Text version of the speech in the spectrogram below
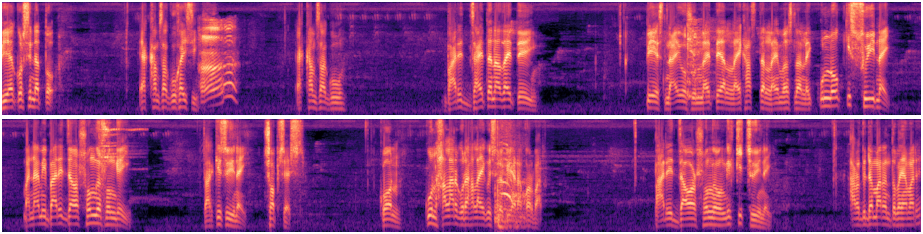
বিয়ে করছি না তো। এক খামসা গু খাইছি। এক খামসা গু। বাড়ির যাইতে না যাইতেই পেস্ট নাই ওষুধ নাই তেল নাই খাস তেল নাই মশলা নাই কোনো কিছুই নাই। মানে আমি বাড়ির যাওয়ার সঙ্গে সঙ্গেই তার কিছুই নাই সব শেষ। কোন? কোন হালার করে হালাই গেছিল বিয়েটা করবার? বাড়ির যাওয়ার সঙ্গে সঙ্গে কিচ্ছুই নাই। আরও দুটা মারেন তো ভাই আমারে।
